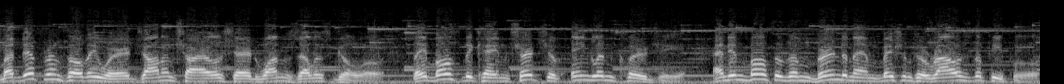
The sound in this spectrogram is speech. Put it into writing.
But different though they were, John and Charles shared one zealous goal. They both became Church of England clergy, and in both of them burned an ambition to rouse the people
